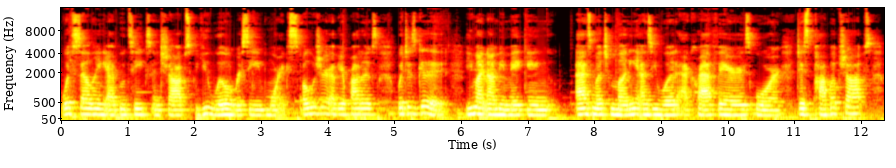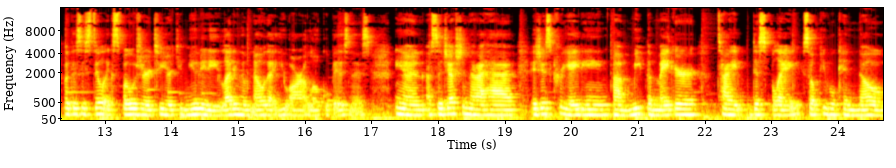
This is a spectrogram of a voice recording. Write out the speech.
with selling at boutiques and shops, you will receive more exposure of your products, which is good. You might not be making as much money as you would at craft fairs or just pop-up shops, but this is still exposure to your community, letting them know that you are a local business. And a suggestion that I have is just creating a meet the maker type display so people can know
